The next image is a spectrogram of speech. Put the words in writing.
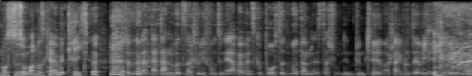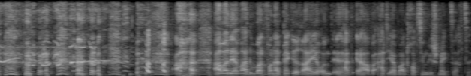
musst du so machen, dass keiner mitkriegt. Stimmt, dann dann wird es natürlich funktionieren. Aber wenn es gepostet wird, dann ist das schon dem dem Till wahrscheinlich schon sehr wichtig gewesen. Ne? aber, aber der war nun mal von der Bäckerei und er hat, er aber- hat ihr aber trotzdem geschmeckt, sagt sie.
